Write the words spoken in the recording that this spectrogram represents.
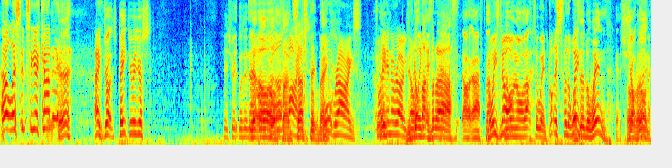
Well, listen to your caddy. Yeah. Hey, Do you want- Pete, do we just make sure it goes in Yeah, oh, that? don't fantastic, bite, mate. Don't rise. Do you want it in a row? You've No, got leave that it for in. half. Oh. No, he's not. no, no, that's a win. Got this for the Was win. it a win? Gets All shot, don't he?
